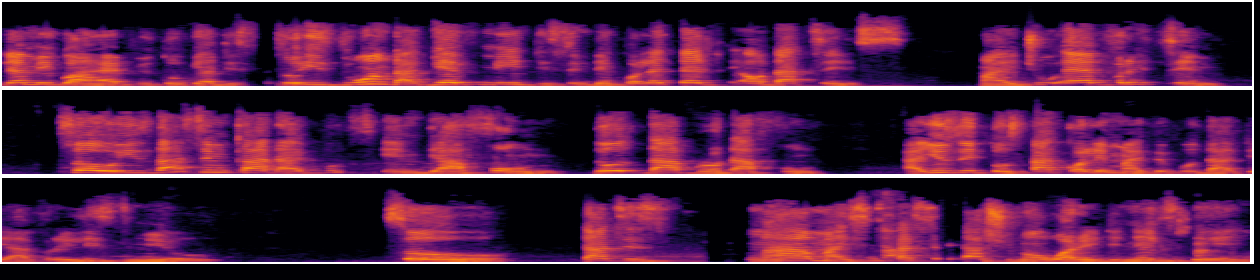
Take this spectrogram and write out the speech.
let me go and help you to get this. So he's the one that gave me the sim. They collected other things. My do everything. So is that sim card i put in their phone those that brother phone. I use it to start calling my people that they have released me oh. so that is how my sister said i should not worry the next day.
